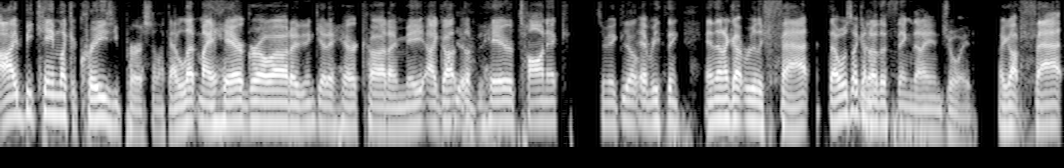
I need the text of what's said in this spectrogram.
I became like a crazy person. Like I let my hair grow out. I didn't get a haircut. I made I got Yeah. the hair tonic to make Yep. everything. And then I got really fat. That was like Yep. another thing that I enjoyed. I got fat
